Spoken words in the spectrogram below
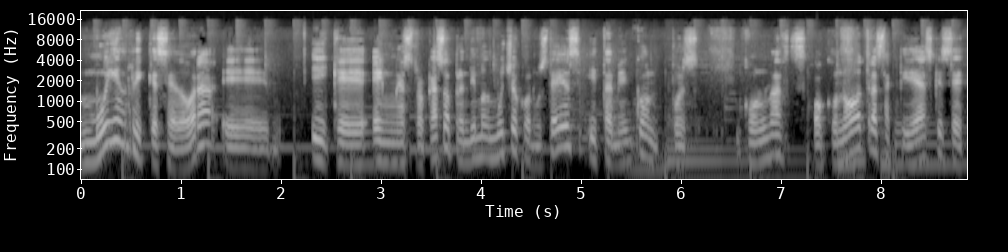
muy enriquecedora. Eh, y que en nuestro caso aprendimos mucho con ustedes y también con, pues, con unas o con otras actividades que se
